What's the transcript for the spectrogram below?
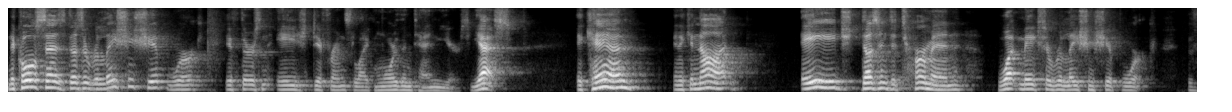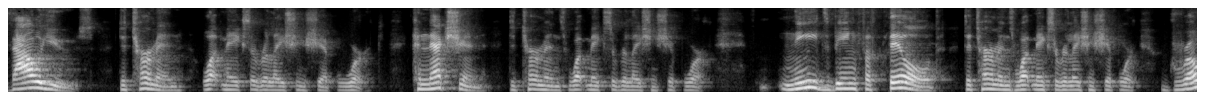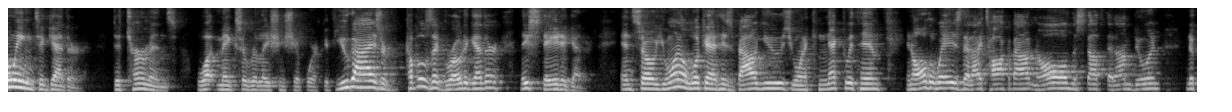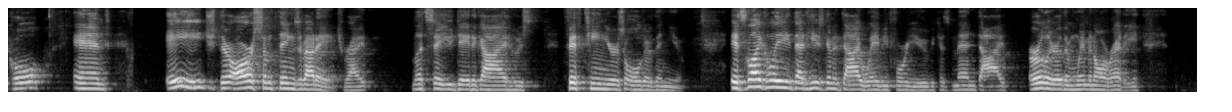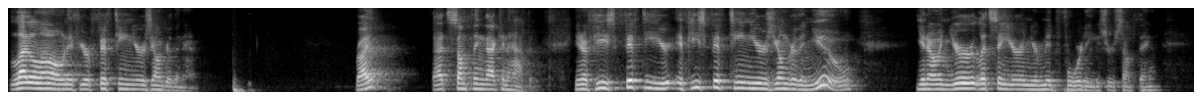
Nicole says, Does a relationship work if there's an age difference like more than 10 years? Yes, it can and it cannot. Age doesn't determine what makes a relationship work, values determine what makes a relationship work, connection determines what makes a relationship work, needs being fulfilled determines what makes a relationship work growing together determines what makes a relationship work. If you guys are couples that grow together, they stay together. And so you want to look at his values, you want to connect with him in all the ways that I talk about and all the stuff that I'm doing, Nicole. And age, there are some things about age, right? Let's say you date a guy who's 15 years older than you. It's likely that he's going to die way before you because men die earlier than women already let alone if you're 15 years younger than him. Right? That's something that can happen. You know, if he's 50 year, if he's 15 years younger than you, you know, and you're let's say you're in your mid 40s or something,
